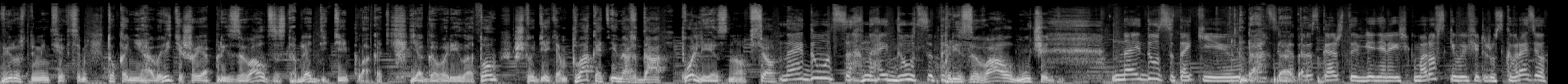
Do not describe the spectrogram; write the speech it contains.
вирусными инфекциями. Только не говорите, что я призывал заставлять детей плакать. Я говорил о том, что детям плакать иногда полезно. Все. Найдутся, найдутся. Призывал мучать. Найдутся такие да, да, которые да. скажут, что Евгений Олегович Комаровский в эфире Русского радио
